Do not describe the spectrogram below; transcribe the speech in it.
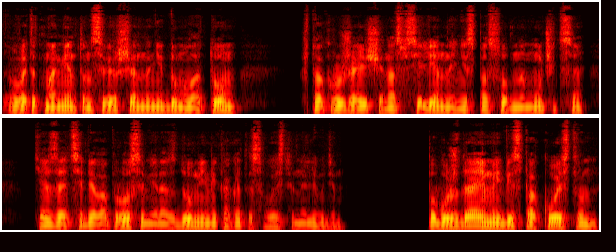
В этот момент он совершенно не думал о том, что окружающая нас Вселенная не способна мучиться, терзать себя вопросами и раздумьями, как это свойственно людям. Побуждаемый беспокойством,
